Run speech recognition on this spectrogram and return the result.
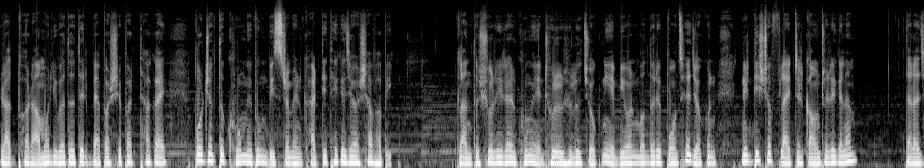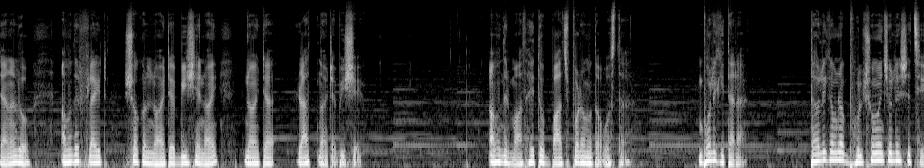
রাতভর আমল ইবাদতের ব্যাপার স্যাপার থাকায় পর্যাপ্ত ঘুম এবং বিশ্রামের ঘাটতি থেকে যাওয়া স্বাভাবিক। ক্লান্ত শরীর আর ঘুমে ঢুলু ঢুলু চোখ নিয়ে বিমানবন্দরে পৌঁছে যখন নির্দিষ্ট ফ্লাইটের কাউন্টারে গেলাম, তারা জানালো, আমাদের ফ্লাইট সকাল নয়টা বিশে নয়, নয়টা, রাত নয়টা বিশে। আমাদের মাথায় তো বাজ পড়ার মতো অবস্থা। বলে কি তারা? তাহলে কি আমরা ভুল সময় চলে এসেছি?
